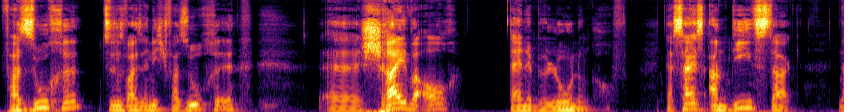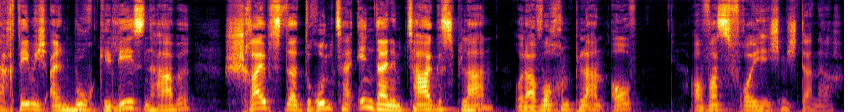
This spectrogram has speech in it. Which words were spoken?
versuche, beziehungsweise nicht versuche, äh, schreibe auch deine Belohnung auf. Das heißt, am Dienstag, nachdem ich ein Buch gelesen habe, schreibst du darunter in deinem Tagesplan oder Wochenplan auf, auf was freue ich mich danach.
